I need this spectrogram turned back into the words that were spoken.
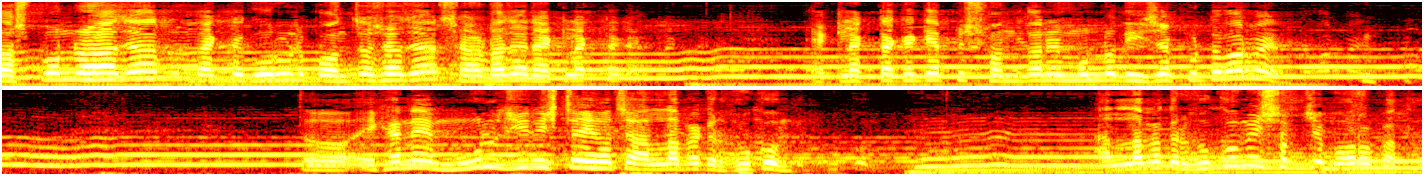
দশ পনেরো হাজার বা একটা গরুর পঞ্চাশ হাজার, ষাট হাজার, এক লাখ টাকা। এক লাখ টাকা কি আপনি সন্তানের মূল্য দিয়ে হিসাব করতে পারবেন? তো এখানে মূল জিনিসটাই হচ্ছে আল্লাহ পাকের হুকুম। আল্লাহ পাকের হুকুমই সবচেয়ে বড় কথা।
